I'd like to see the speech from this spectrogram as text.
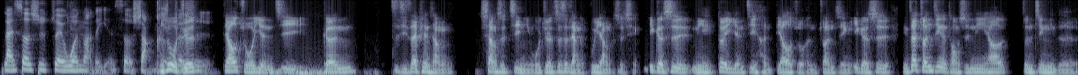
蓝色是最温暖的颜色上面。可是我觉得雕琢演技跟自己在片场。像是妓女，我觉得这是两个不一样的事情。一个是你对演技很雕琢、很专精；一个是你在专精的同时，你也要尊敬你的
